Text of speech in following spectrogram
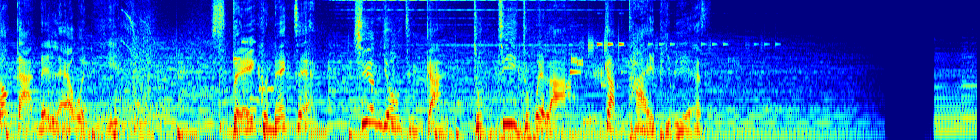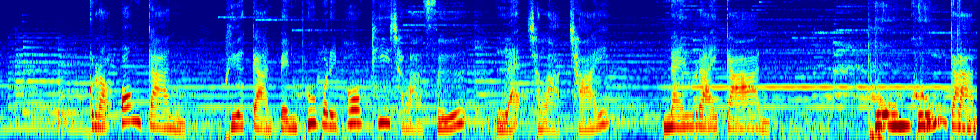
ต้องการได้แล้ววันนี้ Stay connected เชื่อมโยงถึงกันทุกที่ทุกเวลากับไทย PBS เกราะป้องกัน เพื่อการเป็นผู้บริโภคที่ฉลาดซื้อ และฉลาดใช้ ในรายการ ภูมิคุ้มกัน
